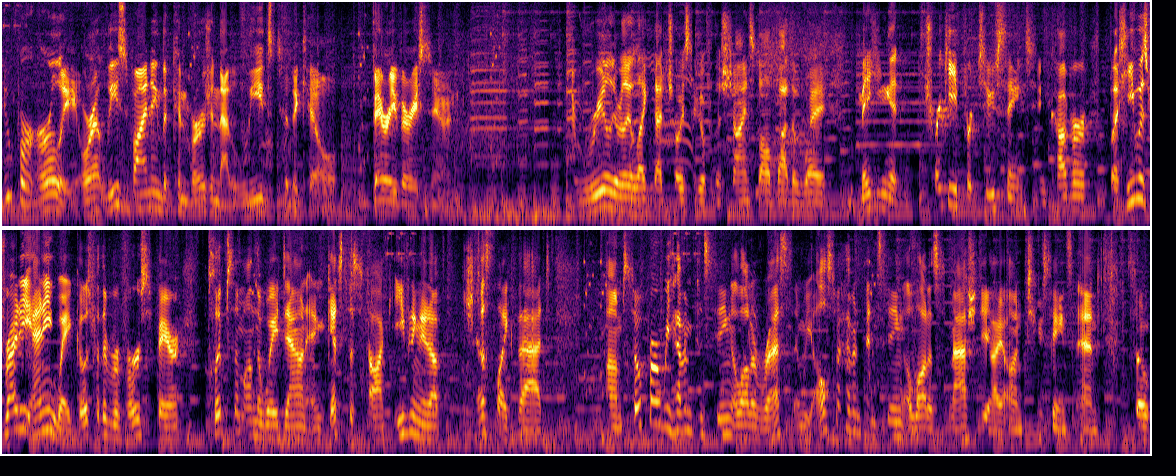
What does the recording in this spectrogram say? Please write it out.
super early, or at least finding the conversion that leads to the kill very, very soon. I really, really like that choice to go for the Shine Stall, by the way, making it tricky for Two 2saint to cover. But he was ready anyway, goes for the reverse fair, clips him on the way down, and gets the stock, evening it up just like that. Um, so far, we haven't been seeing a lot of rest, and we also haven't been seeing a lot of Smash DI on 2saint's end. So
